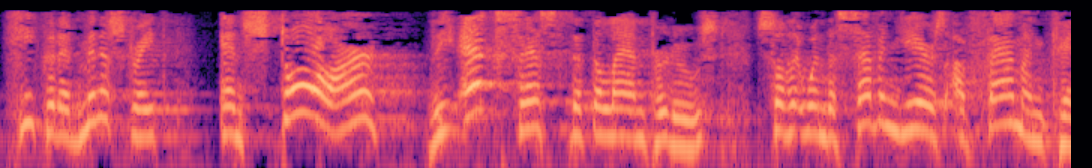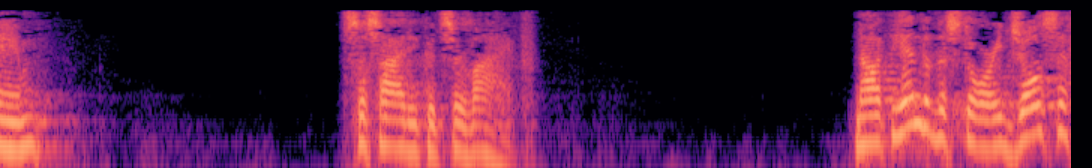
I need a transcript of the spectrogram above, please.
he could administrate and store the excess that the land produced so that when the seven years of famine came, society could survive. Now, at the end of the story, Joseph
